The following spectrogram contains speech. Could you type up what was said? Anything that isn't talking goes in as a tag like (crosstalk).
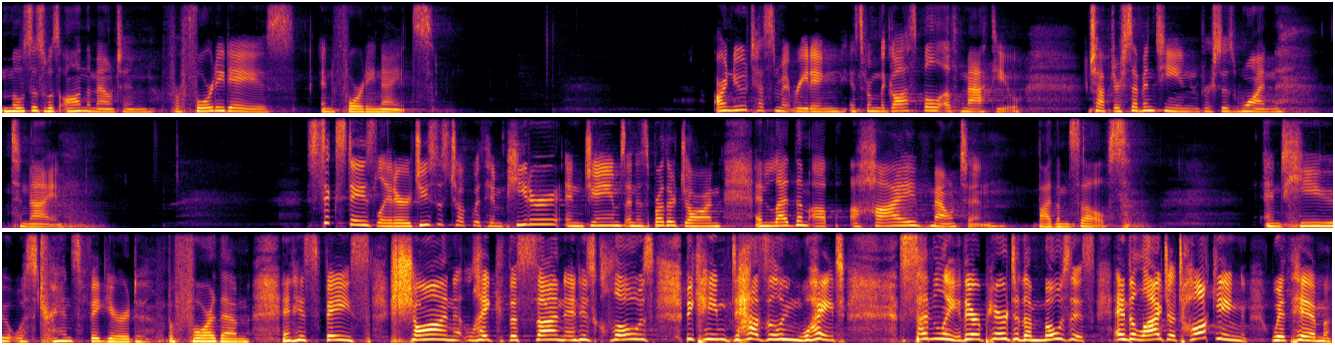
Moses was on the mountain for 40 days and 40 nights. Our New Testament reading is from the Gospel of Matthew, chapter 17, verses 1 to 9. Six days later, Jesus took with him Peter and James and his brother John and led them up a high mountain by themselves. And he was transfigured before them, and his face shone like the sun, and his clothes became dazzling white. Suddenly, there appeared to them Moses and Elijah talking with him.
